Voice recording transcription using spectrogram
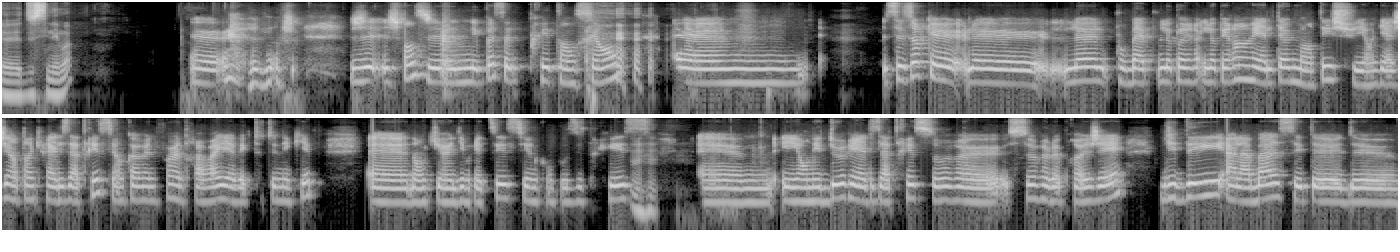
euh, du cinéma? Euh, je, je, pense que je n'ai pas cette prétention. c'est sûr que le, le pour ben, l'opéra en réalité augmentée, je suis engagée en tant que réalisatrice. C'est encore une fois un travail avec toute une équipe. Euh, donc, il y a un librettiste, il y a une compositrice. Mm-hmm. Euh, et on est deux réalisatrices sur, euh, sur le projet. L'idée à la base, c'est de,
